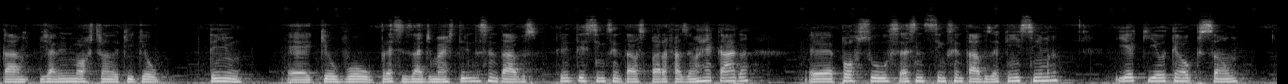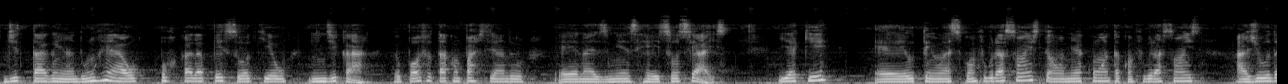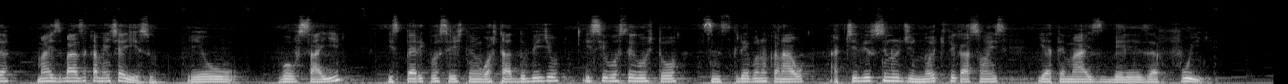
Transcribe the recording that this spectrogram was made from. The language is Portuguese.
Tá já me mostrando aqui que eu tenho é, que eu vou precisar de mais 30 centavos, 35 centavos para fazer uma recarga. É, possuo 65 centavos aqui em cima. E aqui eu tenho a opção de estar tá ganhando um real por cada pessoa que eu indicar. Eu posso estar tá compartilhando é, nas minhas redes sociais. E aqui é, eu tenho as configurações, então a minha conta, configurações, ajuda, mas basicamente é isso. Eu vou sair, espero que vocês tenham gostado do vídeo e se você gostou, se inscreva no canal, ative o sino de notificações e até mais, beleza? Fui!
